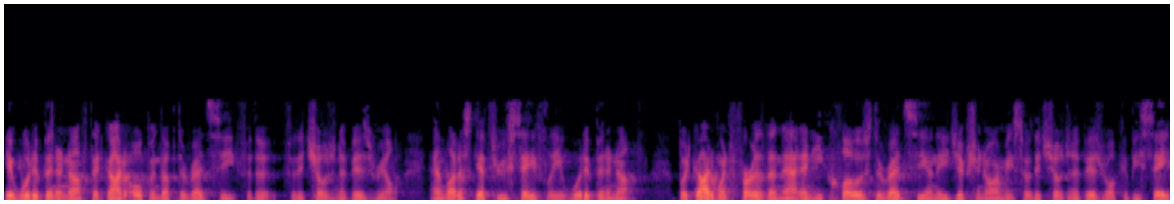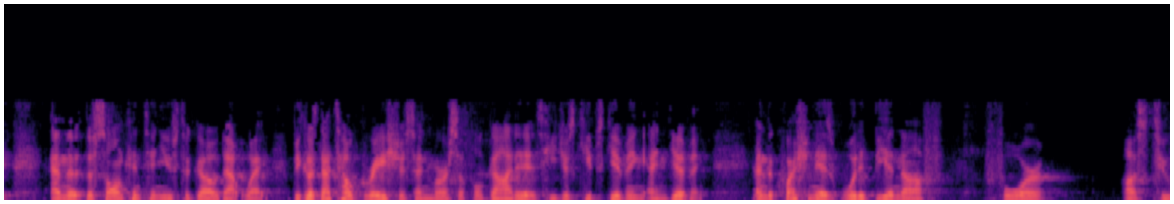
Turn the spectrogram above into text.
It would have been enough that God opened up the Red Sea for the, for the children of Israel and let us get through safely. It would have been enough. But God went further than that, and He closed the Red Sea on the Egyptian army so the children of Israel could be safe. And the, the song continues to go that way, because that's how gracious and merciful God is. He just keeps giving and giving. And the question is, would it be enough for us to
